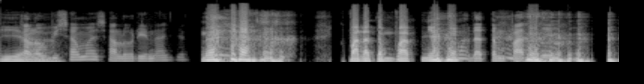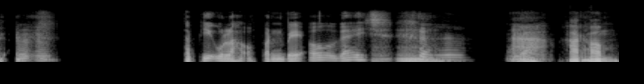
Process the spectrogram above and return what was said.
Iya. kalau bisa mah salurin aja. Pada tempatnya. pada tempatnya. Tapi ulah open bo guys. Mm, nah. Haram.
